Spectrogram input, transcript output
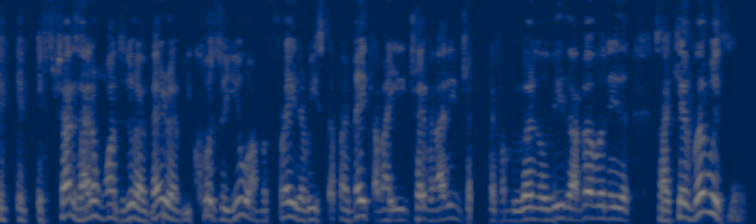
If if, if says, I don't want to do the very because of you, I'm afraid every step I make, I might eat treif and I didn't treif. I'm going to need, I'm going to need so I can't live with you.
